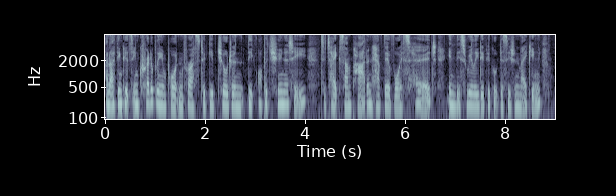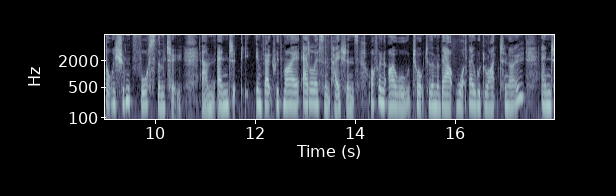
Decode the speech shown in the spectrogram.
And I think it's incredibly important for us to give children the opportunity to take some part and have their voice heard in this really difficult decision making, but we shouldn't force them to. Um, and in fact, with my adolescent patients, often I will talk to them about what they would like to know and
